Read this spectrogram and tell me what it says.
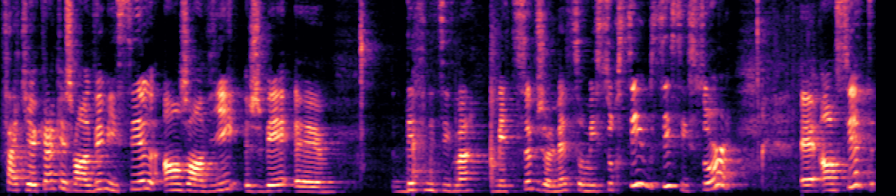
Fait que quand que je vais enlever mes cils en janvier, je vais euh, définitivement mettre ça, puis je vais le mettre sur mes sourcils aussi, c'est sûr. Euh, ensuite,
